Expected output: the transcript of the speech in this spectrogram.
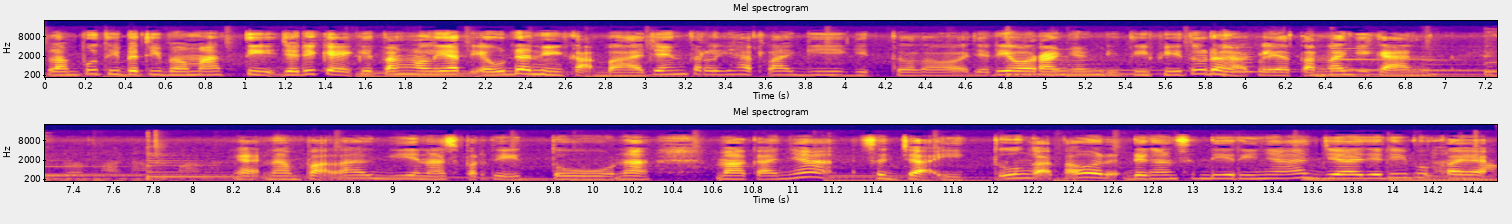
lampu tiba-tiba mati. Jadi kayak kita ngelihat ya udah nih kak aja yang terlihat lagi gitu loh. Jadi orang yang di TV itu udah gak kelihatan lagi kan? Nggak nampak lagi. Nah seperti itu. Nah makanya sejak itu nggak tahu dengan sendirinya aja. Jadi ibu kayak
